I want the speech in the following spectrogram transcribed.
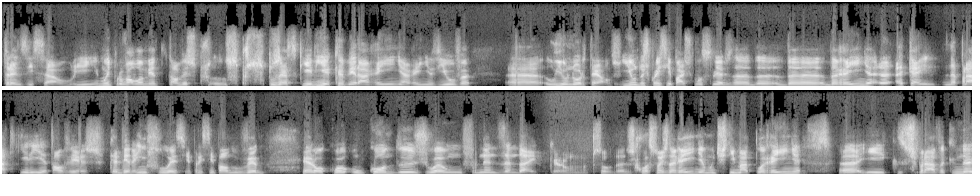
transição. E muito provavelmente, talvez se se pusesse que iria caber à rainha, à rainha viúva, uh, Leonor Teles. E um dos principais conselheiros da, da, da, da rainha, a, a quem na prática iria talvez caber a influência principal no governo, era o, o conde João Fernandes Andeiro, que era uma pessoa das relações da rainha, muito estimado pela rainha, uh, e que se esperava que na-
